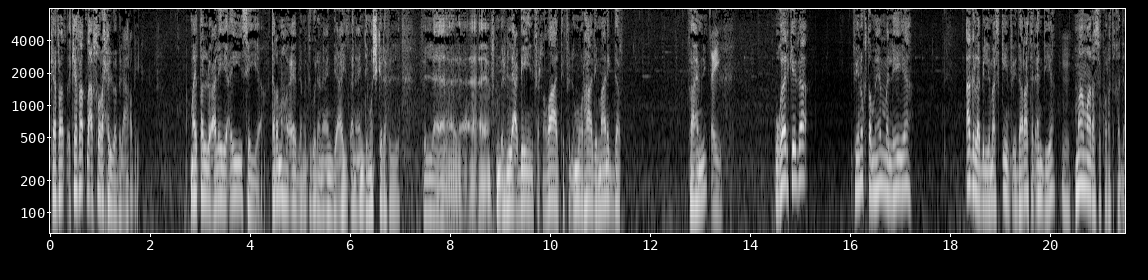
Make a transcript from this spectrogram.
كيف كيف أطلع بصورة حلوة بالعربي؟ ما يطلعوا علي أي سيئة. ترى ما هو عيب لما تقول أنا عندي عجز أنا عندي مشكلة في في ال في اللاعبين في الرواتب في الأمور هذه ما نقدر. فاهمني؟ أيوه وغير كذا في نقطة مهمة اللي هي أغلب اللي ماسكين في إدارات الأندية مم. ما مارسوا كرة قدم.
